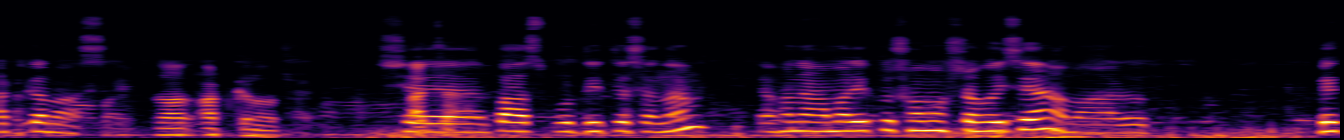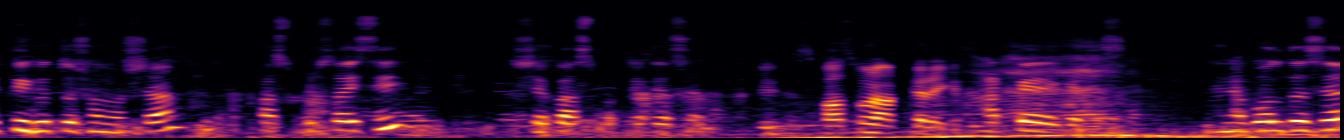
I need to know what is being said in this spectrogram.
আটকানো আছে। আটকানো আছে। সে আচ্ছা। পাসপোর্ট দিতেছে না। এখন আমার একটু সমস্যা হয়েছে আমার ব্যক্তিগত সমস্যা। পাসপোর্ট চাইছি সে পাসপোর্ট দিতেছে না। পাসপোর্ট আটকে রেখেছে। আটকে রেখে দিছে এখানে বলতেছে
